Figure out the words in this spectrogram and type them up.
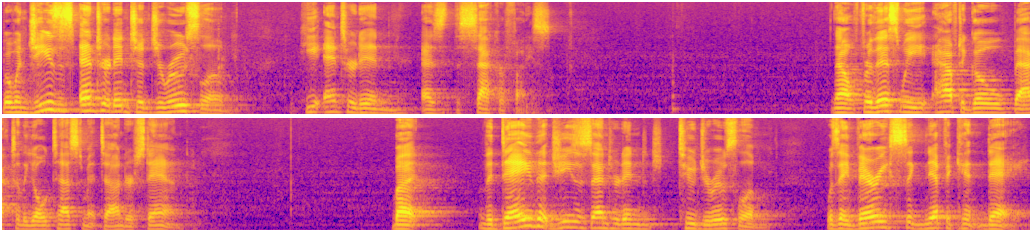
But when Jesus entered into Jerusalem, he entered in as the sacrifice. Now, for this, we have to go back to the Old Testament to understand. But the day that Jesus entered into Jerusalem was a very significant day.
